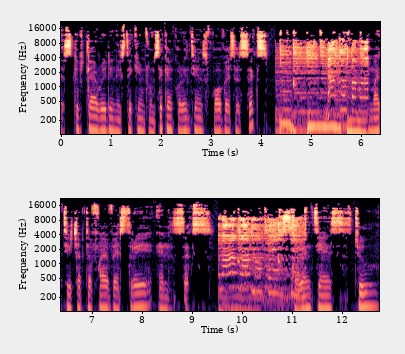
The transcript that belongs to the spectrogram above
Scripture, reading is taken from 2 Corinthians 4 verses 6, Matthew chapter 5 verse 3 and 6, nanga mon père Corinthians 2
